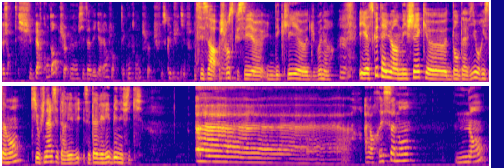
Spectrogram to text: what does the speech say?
genre t'es super content, tu vois. Même si t'as des galères, genre t'es content, tu vois, tu fais ce que tu kiffes. C'est ça. Je pense que c'est euh, une des clés euh, du bonheur. Mm. Et est-ce que tu as eu un échec euh, dans ta vie ou récemment qui au final s'est arrivé- s'est avéré bénéfique? Euh... Alors récemment, non.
